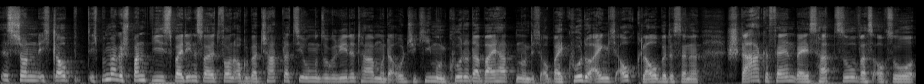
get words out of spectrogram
ist schon, ich glaube, ich bin mal gespannt, wie es bei denen ist, weil wir jetzt vorhin auch über Chartplatzierungen und so geredet haben und da OG Kimo und Kurdo dabei hatten und ich auch bei Kurdo eigentlich auch glaube, dass er eine starke Fanbase hat, so was auch so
